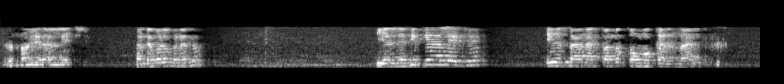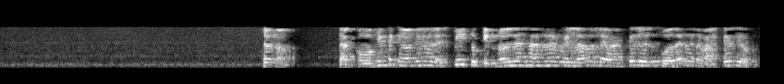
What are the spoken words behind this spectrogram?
pero no era leche. ¿Están de acuerdo con eso? Y al decir que era leche, ellos estaban actuando como carnal. ¿Sí o no? Como gente que no tiene el Espíritu, que no les ha revelado el Evangelio, el poder del Evangelio.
